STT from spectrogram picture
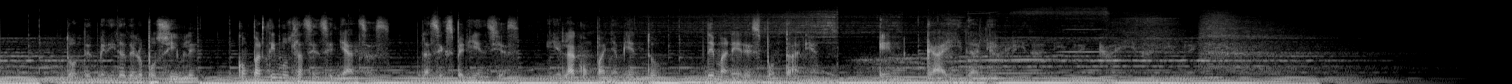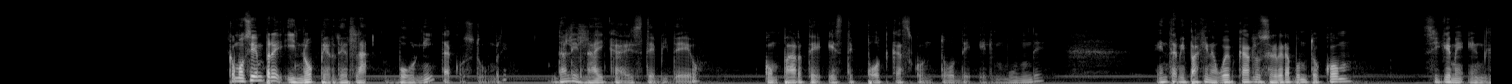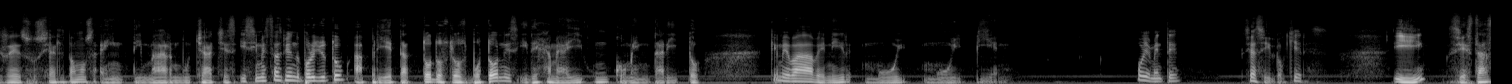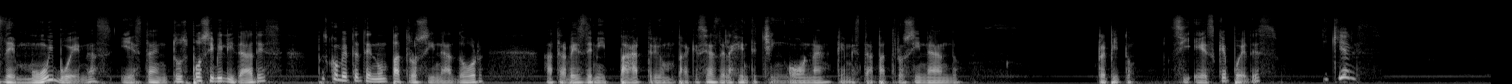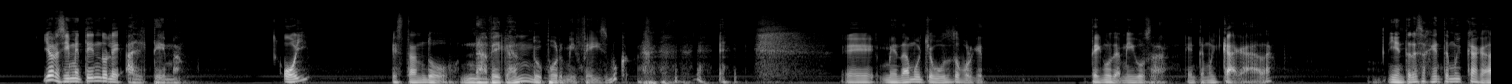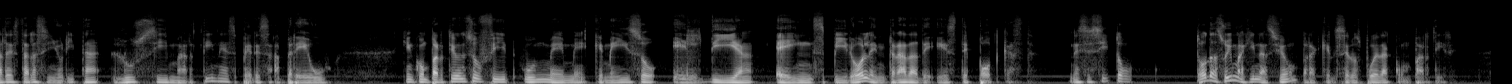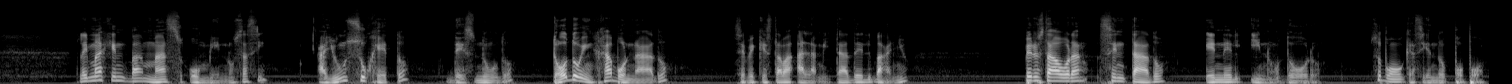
donde en medida de lo posible compartimos las enseñanzas, las experiencias y el acompañamiento de manera espontánea en caída libre. Como siempre, y no perder la bonita costumbre, dale like a este video, comparte este podcast con todo el mundo, entra a mi página web carloservera.com, sígueme en mis redes sociales, vamos a intimar muchachos, y si me estás viendo por YouTube, aprieta todos los botones y déjame ahí un comentarito que me va a venir muy, muy bien. Obviamente, si así lo quieres. Y si estás de muy buenas y está en tus posibilidades, pues conviértete en un patrocinador a través de mi Patreon para que seas de la gente chingona que me está patrocinando. Repito, si es que puedes y quieres. Y ahora sí, metiéndole al tema. Hoy, estando navegando por mi Facebook, Eh, me da mucho gusto porque tengo de amigos a gente muy cagada. Y entre esa gente muy cagada está la señorita Lucy Martínez Pérez Abreu, quien compartió en su feed un meme que me hizo el día e inspiró la entrada de este podcast. Necesito toda su imaginación para que se los pueda compartir. La imagen va más o menos así. Hay un sujeto desnudo, todo enjabonado, se ve que estaba a la mitad del baño, pero está ahora sentado en el inodoro, supongo que haciendo popó.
